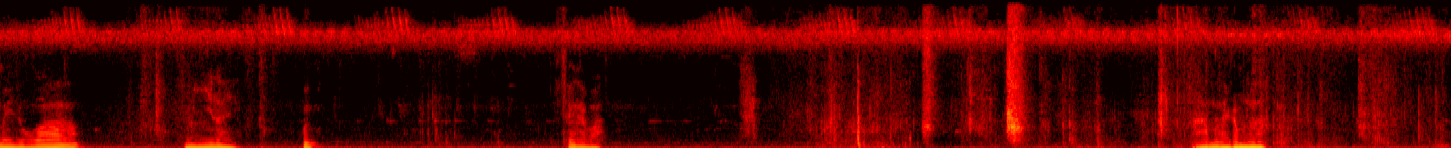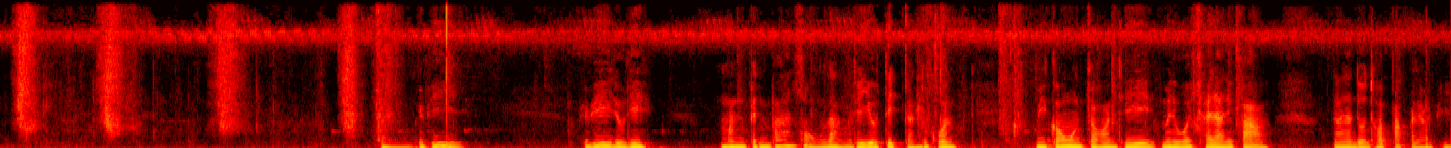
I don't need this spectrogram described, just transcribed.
ไม่รู้ว่ามีอะไรอุ๊ยเสียงอะไรวะน้ำอะไรก็ไม่รู้นะโอ้โหพี่พี่พี่ดูดิ มันเป็นบ้านสองหลังที่อยู่ติดกันทุกคน มีกล้องวงจรที่ไม่รู้ว่าใช้ได้หรือเปล่า น่าจะโดนถอดปลั๊กไปแล้วพี่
